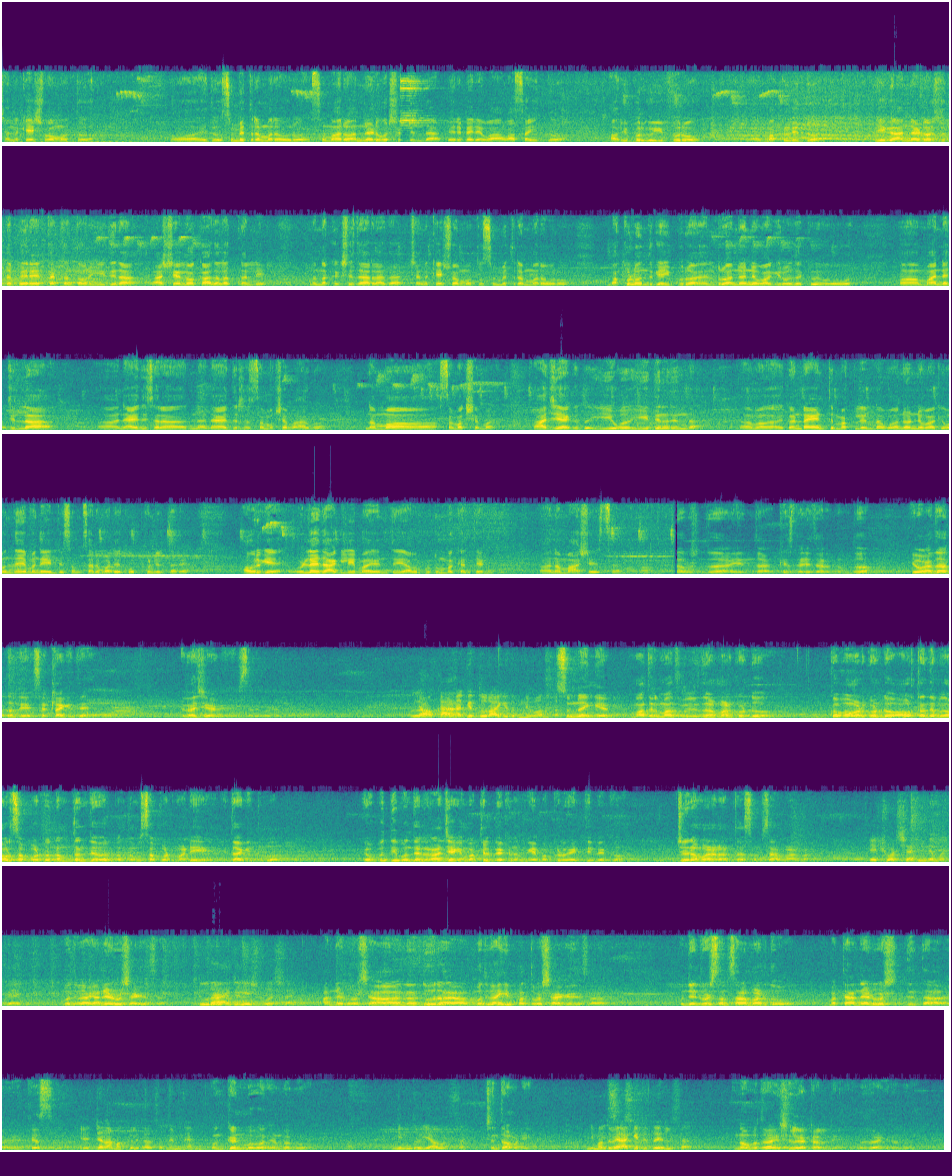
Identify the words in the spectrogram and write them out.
ಚನ್ನಕೇಶವ ಮತ್ತು ಇದು ಸುಮಿತ್ರಮ್ಮರವರು ಸುಮಾರು ಹನ್ನೆರಡು ವರ್ಷಗಳಿಂದ ಬೇರೆ ಬೇರೆ ವಾಸ ಇದ್ದು, ಅವರಿಬ್ಬರಿಗೂ ಇಬ್ಬರು ಮಕ್ಕಳಿದ್ದು. ಈಗ ಹನ್ನೆರಡು ವರ್ಷದಿಂದ ಬೇರೆ ಇರ್ತಕ್ಕಂಥವ್ರು ಈ ದಿನ ರಾಷ್ಟ್ರೀಯ ಲೋಕ ಅದಾಲತ್ನಲ್ಲಿ ನನ್ನ ಕಕ್ಷಿದಾರರಾದ ಚನ್ನಕೇಶವ ಮತ್ತು ಸುಮಿತ್ರಮ್ಮರವರು ಮಕ್ಕಳೊಂದಿಗೆ ಇಬ್ಬರು, ಎಲ್ಲರೂ ಅನ್ಯೋನ್ಯವಾಗಿರುವುದಕ್ಕೂ ಮಾನ್ಯ ಜಿಲ್ಲಾ ನ್ಯಾಯಾಧೀಶರ ನ್ಯಾಯಾಧೀಶರ ಸಮಕ್ಷಮ ಹಾಗೂ ನಮ್ಮ ಸಮಕ್ಷಮ ರಾಜಿಯಾಗಿದ್ದು ಈ ಈ ದಿನದಿಂದ ಗಂಡ ಹೆಂಡತಿ ಮಕ್ಕಳೆಲ್ಲ ಅನನ್ಯವಾಗಿ ಒಂದೇ ಮನೆಯಲ್ಲಿ ಸಂಸಾರ ಮಾಡೋಕ್ಕೆ ಒಪ್ಕೊಂಡಿರ್ತಾರೆ. ಅವ್ರಿಗೆ ಒಳ್ಳೇದಾಗಲಿ ಮ ಹೆಂಡತಿ ಅವ್ರ ಕುಟುಂಬಕ್ಕೆ ಅಂತೇಳಿ ನಮ್ಮ ಆಶಯ ವರ್ಷದ ಇಂದ ಕೇಸ್ ನಡೀತಾ ಇರೋದು ನಮ್ಮದು ಇವಾಗ ಅದಾದ್ಮೇಲೆ ಸೆಟ್ಲ್ ಆಗಿದೆ. ರಾಜಿ ಆಗಿದೆ ಸರ್ ಇವಾಗ. ಯಾವ ಕಾರಣಕ್ಕೆ ದೂರ ಆಗಿದ್ರು ನೀವು ಅಂತ? ಸುಮ್ಮನೆ ಹಿಂಗೆ ಮಾತಲ್ಲಿ ಮಾತಲ್ಲಿ ನಿರ್ಧಾರ ಮಾಡಿಕೊಂಡು ಕೋಪ ಮಾಡಿಕೊಂಡು ಅವ್ರ ತಂದೆ ಬಂದು ಅವ್ರ ಸಪೋರ್ಟು ನಮ್ಮ ತಂದೆ ಅವ್ರು ಬಂದು ನಮ್ಗೆ ಸಪೋರ್ಟ್ ಮಾಡಿ ಇದಾಗಿದ್ವು. ಇವಾಗ ಬುದ್ಧಿ ಬಂದೆಲ್ಲ ರಾಜ್ಯಕ್ಕೆ ಮಕ್ಕಳು ಬೇಕು ನಮಗೆ ಮಕ್ಕಳು ಹೆಂಡತಿ ಬೇಕು. ಜೀವನ ಮಾಡೋಣ ಅಂತ ಸಂಸಾರ ಮಾಡೋಣ. ಎಷ್ಟು ವರ್ಷ ಹಿಂದೆ ಮದುವೆ ಆಗಿ ಮದುವೆ ಆಗಿ ಹನ್ನೆರಡು ವರ್ಷ ಆಗಿದೆ ಸರ್. ದೂರ ಆಗಿ ಎಷ್ಟು ವರ್ಷ ಆಗಿದೆ? ಹನ್ನೆರಡು ವರ್ಷ ನ- ದೂರ ಮದುವೆ ಆಗಿ ಇಪ್ಪತ್ತು ವರ್ಷ ಆಗಿದೆ ಸರ್. ಒಂದೆರಡು ವರ್ಷ ಸಂಸಾರ ಮಾಡಿದ್ವು ಮತ್ತೆ ಹನ್ನೆರಡು ವರ್ಷದಿಂದ ಕೇಸ್. ಎಷ್ಟು ಜನ ಮಕ್ಕಳಿದ್ದಾರೆ ಸರ್ ನಿಮಗೆ? ಒಂದು ಗಂಡು ಮಗು ಗಂಡು ಮಗು ನಿಮ್ಮದು ಯಾವ ಸರ್? ಚಿಂತಾಮಣಿ. ನಿಮ್ಮ ಮದುವೆ ಆಗಿದ್ದು ಎಲ್ಲಿ ಸರ್? ನಾವು ಮದುವೆ ಆಗಿ ಶಿಲ್ಘಟ್ಟಲ್ಲಿ ಮದುವೆ ಆಗಿರೋದು.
